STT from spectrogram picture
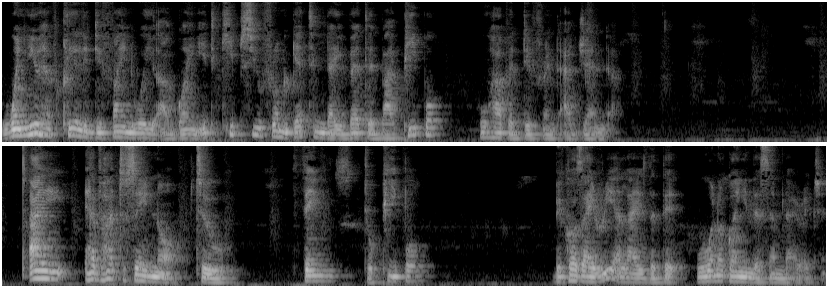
when you have clearly defined where you are going, it keeps you from getting diverted by people who have a different agenda. I have had to say no to things, to people, because I realized that they, we were not going in the same direction.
